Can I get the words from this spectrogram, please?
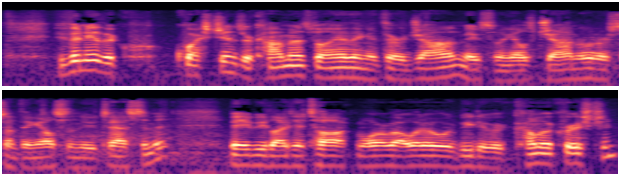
If you have any other questions or comments about anything in 3rd John, maybe something else John wrote or something else in the New Testament, maybe you'd like to talk more about what it would be to become a Christian,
